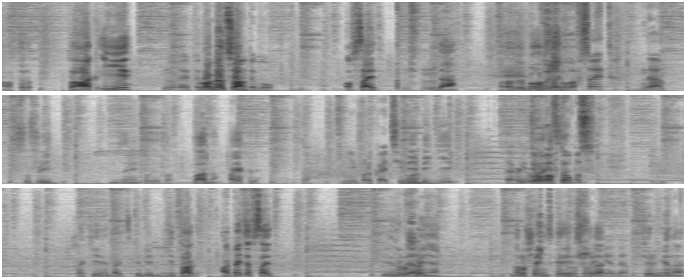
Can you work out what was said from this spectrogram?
Автор. Так, и Ну, это Робертсон. Гол, это гол. офсайд. Мгм. Да. Разве был офсайд? Вышел офсайд, да, Слушай, не заметил я этого. Ладно, поехали. не прокатило. Бей-беги. Так, идем в автобус. Хоккейная тактика бей-беги. Так, опять офсайд? Или нарушение? Нарушение, скорее всего, да. Нарушение, да. Фермина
